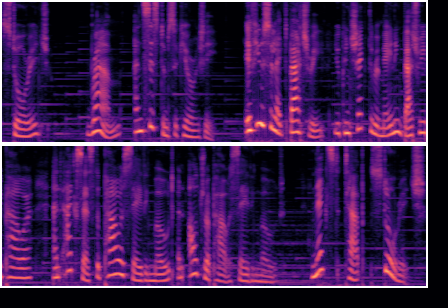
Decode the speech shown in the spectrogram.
storage, RAM and system security. If you select battery, you can check the remaining battery power and access the power saving mode and ultra power saving mode. Next tap Storage.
